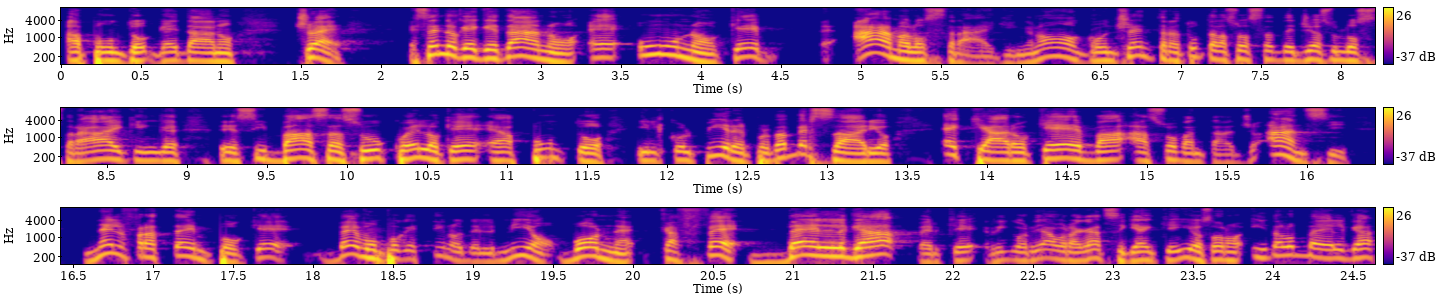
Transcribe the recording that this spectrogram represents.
appunto Gaetano, cioè essendo che Gaetano è uno che ama lo striking, no? concentra tutta la sua strategia sullo striking, eh, si basa su quello che è appunto il colpire il proprio avversario, è chiaro che va a suo vantaggio. Anzi, nel frattempo che bevo un pochettino del mio buon caffè belga, perché ricordiamo ragazzi che anche io sono italo-belga,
